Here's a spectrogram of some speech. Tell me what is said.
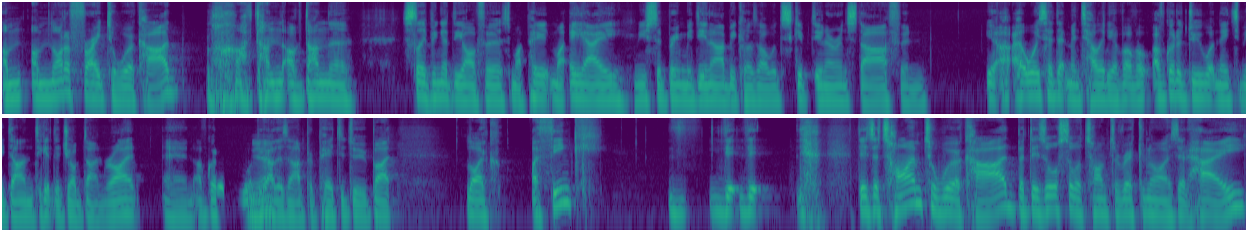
I'm I'm not afraid to work hard. I've done I've done the sleeping at the office. My P, my EA used to bring me dinner because I would skip dinner and stuff, and you know, I always had that mentality of I've, I've got to do what needs to be done to get the job done, right? And I've got to do what the others aren't prepared to do. But like, I think the, the, there's a time to work hard, but there's also a time to recognize that, hey,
